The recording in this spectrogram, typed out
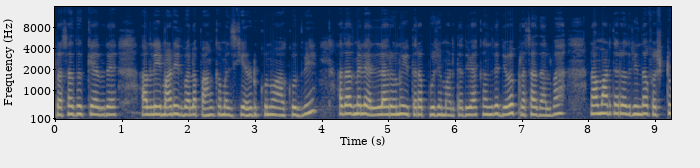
ಪ್ರಸಾದಕ್ಕೆ ಅಂದರೆ ಅಲ್ಲಿ ಮಾಡಿದ್ವಲ್ಲ ಪಾಂಕ ಮಜ್ಜಿಗೆ ಎರಡಕ್ಕೂ ಹಾಕಿದ್ವಿ. ಅದಾದಮೇಲೆ ಎಲ್ಲರೂ ಈ ಥರ ಪೂಜೆ ಮಾಡ್ತಾಯಿದ್ವಿ ಯಾಕಂದರೆ ದೇವ್ರ ಪ್ರಸಾದ ಅಲ್ವಾ? ನಾವು ಮಾಡ್ತಾ ಇರೋದ್ರಿಂದ ಫಸ್ಟು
